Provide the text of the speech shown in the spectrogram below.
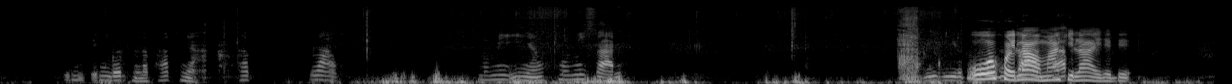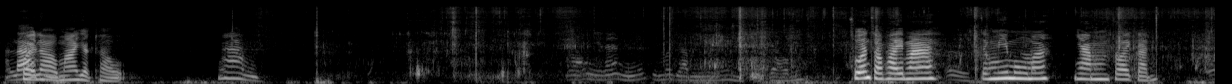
ๆกินเป็นเบิดหั่นละพักหยาพักเหล้ามันมีอีหยังมันมีสารดีๆแล้วก็โอ้ข่อยเล่าวมาขี้ไล่เด้เบะ อันละข่อยเล่าวมาอยากเถ่างามน้องนี่นะมันนี่คือมายำนี่นะเจ้านี่ชวนสะพายมาเออจังมีหมูมายำซอยกันโอ้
